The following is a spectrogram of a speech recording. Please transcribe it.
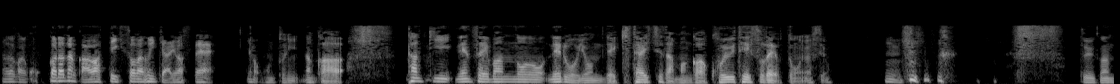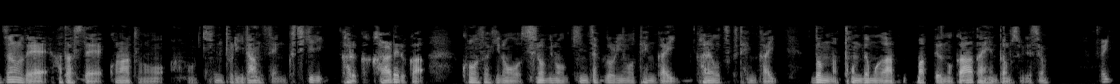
だから、こっからなんか上がっていきそうな雰囲気ありますね。いや、本当になんか、短期連載版のネルを読んで期待してた漫画はこういうテイストだよって思いますよ。うん。という感じなので、果たしてこの後のあの筋取り乱戦、口切り、狩るか狩られるか、この先の忍びの巾着取りの展開、金をつく展開、どんなとんでもが待ってるのか大変楽しみですよ。はい。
